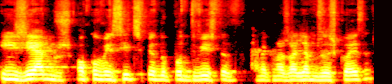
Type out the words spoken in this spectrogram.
ingênuos ou convencidos, depende do ponto de vista de como é que nós olhamos as coisas.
